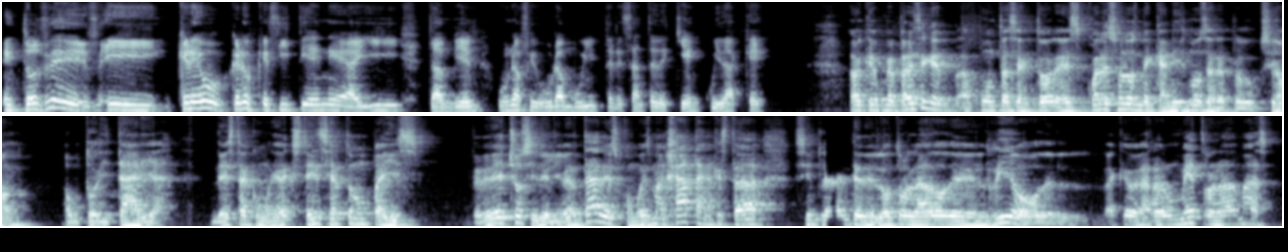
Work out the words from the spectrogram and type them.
Entonces, y creo, creo que sí tiene ahí también una figura muy interesante de quién cuida qué. Aunque me parece que apunta, sector, es cuáles son los mecanismos de reproducción autoritaria de esta comunidad que esté inserto en un país de derechos y de libertades, como es Manhattan, que está simplemente del otro lado del río, o del, hay que agarrar un metro nada más.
